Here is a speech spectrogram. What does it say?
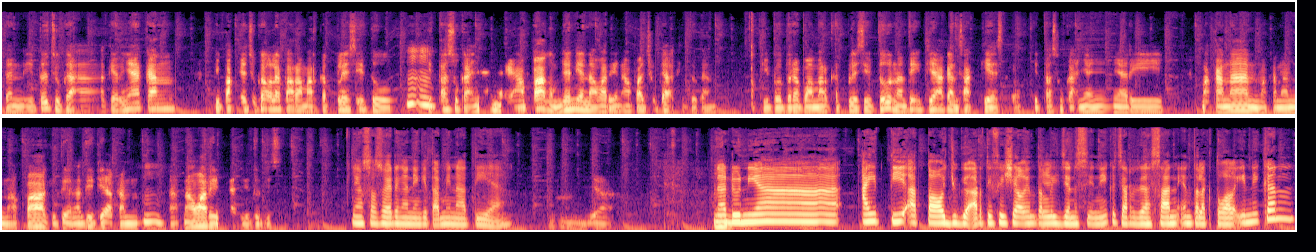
dan itu juga akhirnya kan dipakai juga oleh para marketplace itu Mm-mm. kita sukanya nyari apa kemudian dia nawarin apa juga gitu kan di beberapa marketplace itu nanti dia akan suggest ya. kita sukanya nyari makanan makanan apa gitu ya nanti dia akan Hmm. nah, nawarin kan gitu di situ. Yang sesuai dengan yang kita minati ya. Hmm, ya Nah, dunia IT atau juga artificial intelligence ini, kecerdasan intelektual ini kan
